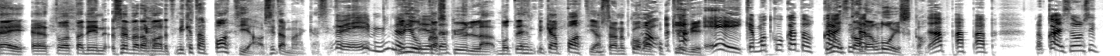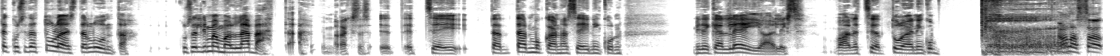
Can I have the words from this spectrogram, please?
hei, eh, tuota niin, sen verran vaan, että mikä tämä patja on, sitä mä en käsitä. No ei minä Liukas tiedä. kyllä, mutta eihän mikään patja, se on kova kuin kivi. Ka- eikä, mutta kun kato, kai Liukkauden sitä... luiska. Äp, äp, äp. No kai se on sitten, kun sitä tulee sitä lunta, kun se nimenomaan lävähtää, ymmärräksä? Että et se ei, tämän, tämän mukaanhan se ei niin kuin mitenkään leijailisi, vaan että sieltä tulee niin kuin Ala saa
